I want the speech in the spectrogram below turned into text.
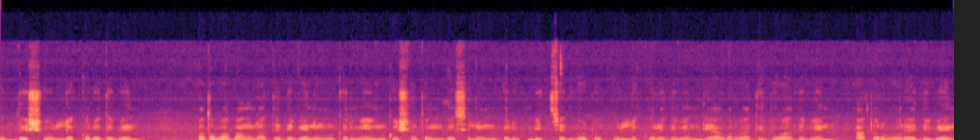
উদ্দেশ্য উল্লেখ করে দেবেন। অথবা বাংলাতে দেবেন, অমুকের মেয়ে, অমুকের সাথে অমুকের ছেলে, অমুকের বিচ্ছেদ ঘটুক, উল্লেখ করে দেবেন। দিয়ে আগরবাতি ধোয়া দেবেন, আতর ভরায় দেবেন।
